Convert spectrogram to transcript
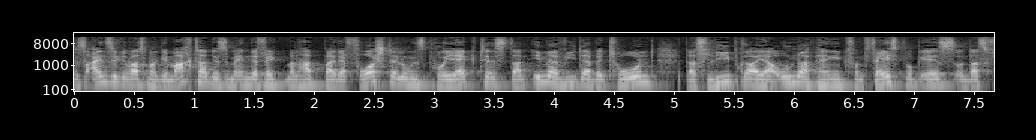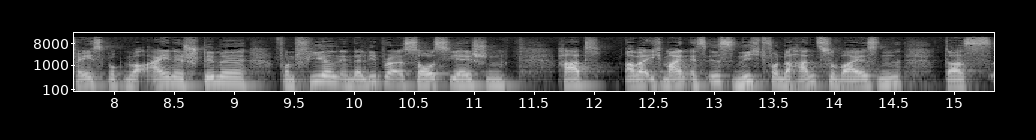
das Einzige, was man gemacht hat, ist im Endeffekt, man hat bei der Vorstellung des Projektes dann immer wieder betont, dass Libra ja unabhängig von Facebook ist und dass Facebook nur eine Stimme von vielen in der Libra Association hat. Aber ich meine, es ist nicht von der Hand zu weisen, dass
